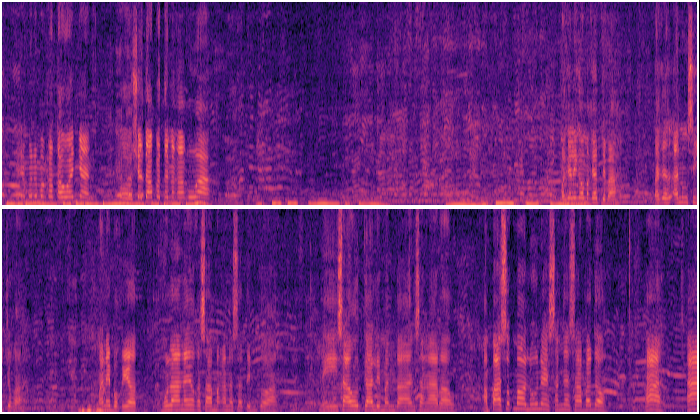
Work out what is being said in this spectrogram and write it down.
Kaya mo naman katawan yan. O, siya dapat na nakakuha. Magaling ka umakyat, di ba? Taga, anong sityo ka? Manay Bukyot. Mula ngayon, kasama ka na sa team ko ha. May sahod ka, limandaan sa araw. Ang pasok mo, lunes hanggang sabado. Ha? Ha?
